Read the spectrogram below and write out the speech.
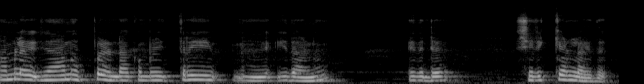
നമ്മൾ ജാം എപ്പോഴുണ്ടാക്കുമ്പോൾ ഇത്രയും ഇതാണ് ഇതിന്റെ ശരിക്കുള്ള ഇത്.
